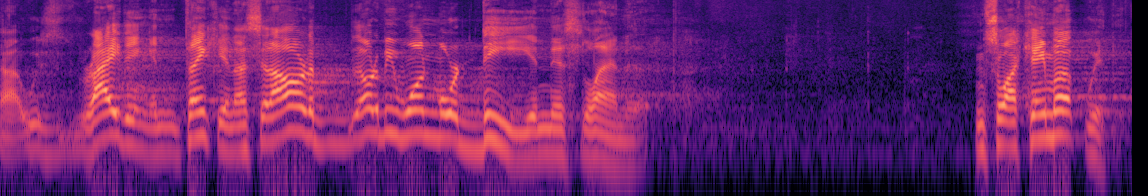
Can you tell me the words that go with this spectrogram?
I was writing and thinking, I said, I ought to, there ought to be one more D in this lineup. And so I came up with it.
